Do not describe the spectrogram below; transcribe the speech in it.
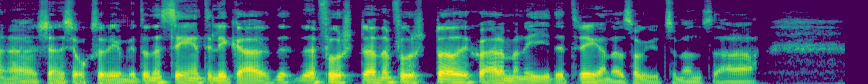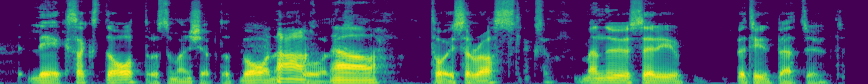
Eh, känns ju också rimligt. Och den ser inte lika, den första, den första skärmen i ID3 den såg ut som en sån här leksaksdator som man köpt åt barnen Ja, på liksom, Ja, Toys R Us. Liksom. Men nu ser det ju betydligt bättre ut.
